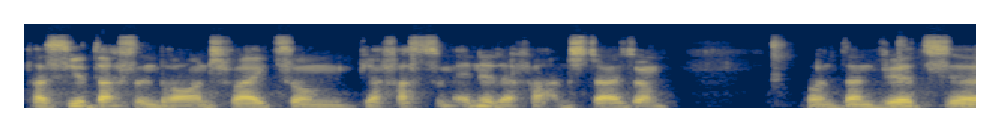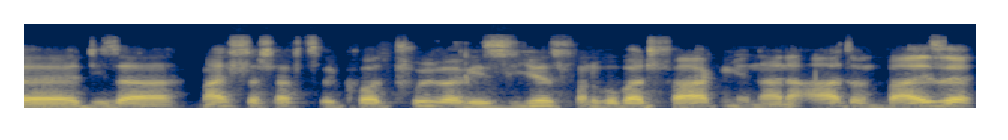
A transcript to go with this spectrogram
passiert das in Braunschweig zum, ja, fast zum Ende der Veranstaltung. Und dann wird äh, dieser Meisterschaftsrekord pulverisiert von Robert Fagen in einer Art und Weise,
